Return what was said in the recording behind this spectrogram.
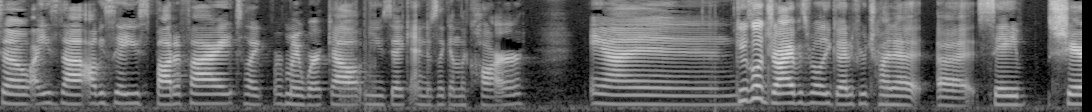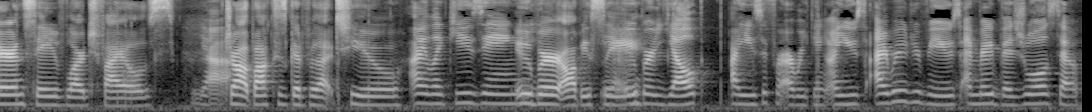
So I use that. Obviously, I use Spotify to like for my workout music and just like in the car. And Google Drive is really good if you're trying to uh, save, share, and save large files. Yeah, Dropbox is good for that too. I like using Uber, obviously. Yeah, Uber, Yelp. I use it for everything. I use I read reviews. I'm very visual, so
